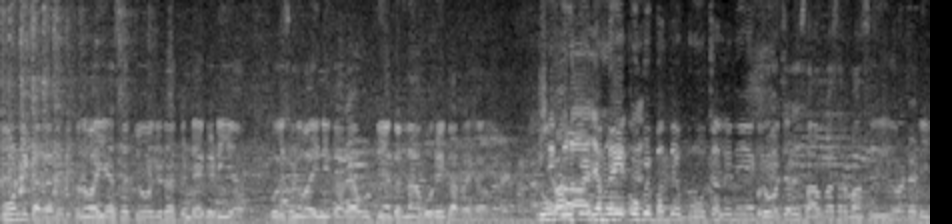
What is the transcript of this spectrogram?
ਕੌਣ ਨਹੀਂ ਕਰ ਰਿਹਾ ਤੁਹਾਡੀ? ਸੁਣਵਾਈ ਐਸਐਚਓ ਜਿਹੜਾ ਗੰਡਿਆ ਗੜੀ ਆ ਕੋਈ ਸੁਣਵਾਈ ਨਹੀਂ ਕਰ ਰਿਹਾ ਉਲਟੀਆਂ ਗੱਲਾਂ ਹੋਰ ਹੀ ਕਰ ਰਿਹਾ ਉਹ। ਕਿਉਂ? ਮੁਲਾਜ਼ਮ ਨੇ ਉਹ ਕੋਈ ਬੰਦੇ ਅਪਰੋਚ ਵਾਲੇ ਨੇ ਬਰੋਚ ਵਾਲੇ ਸਾਬਕਾ ਸਰਪੰਚ ਜੀ ਉਹ ਡੈਡੀ।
